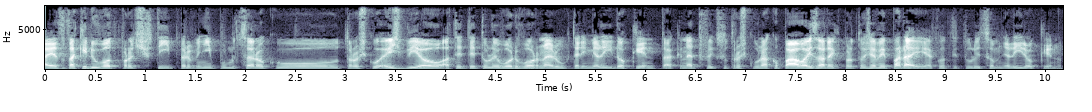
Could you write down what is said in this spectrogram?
Je to taky důvod, proč v té první půlce roku trošku HBO a ty tituly od Warnerů, který měli do kin, tak Netflixu trošku nakopávají zadek, protože vypadají jako tituly, co měli do kin.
